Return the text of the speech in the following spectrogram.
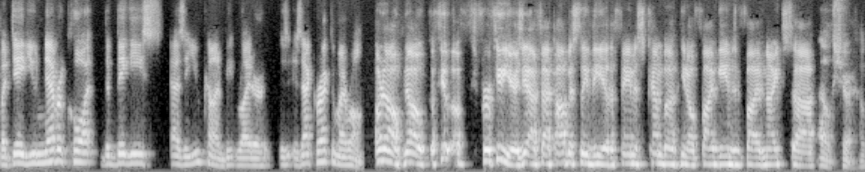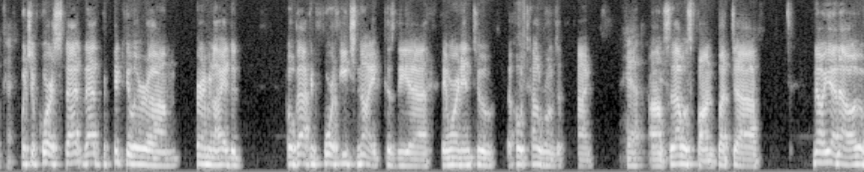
But Dave, you never caught the Big East as a UConn beat writer. Is, is that correct? Or am I wrong? Oh no, no. A few uh, for a few years, yeah. In fact, obviously the uh, the famous Kemba, you know, five games in five nights. Uh, oh sure, okay. Which of course that that particular um, tournament I had to go back and forth each night because the uh, they weren't into the hotel rooms at the time. Yeah. Um, so that was fun. But uh, no, yeah, no.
